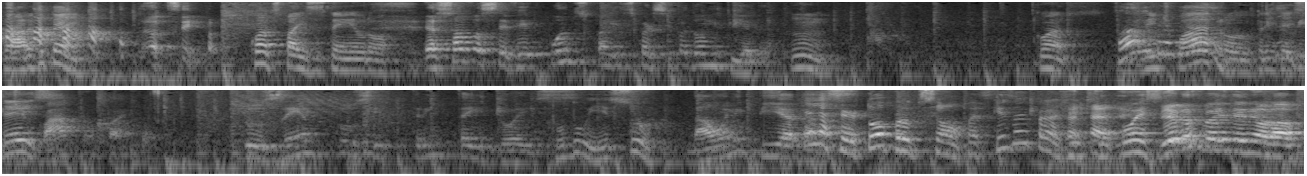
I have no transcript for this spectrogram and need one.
Claro que tem. Não, senhor. Quantos países tem a Europa? É só você ver quantos países participam da Olimpíada. Hum. Quantos? Fala pra 24 mim. ou 36? 24, pai. 232. Tudo isso? Da Olimpíada. Ele acertou, produção? Pesquisa aí pra gente depois. Vê quantos países tem na Europa.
